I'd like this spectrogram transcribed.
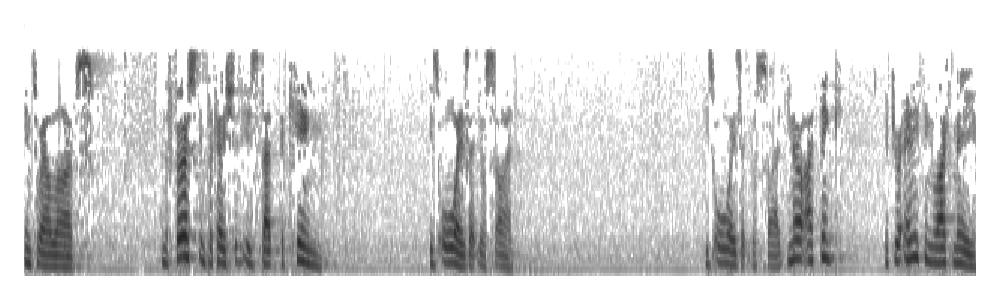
into our lives. And the first implication is that the King is always at your side. He's always at your side. You know, I think if you're anything like me,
